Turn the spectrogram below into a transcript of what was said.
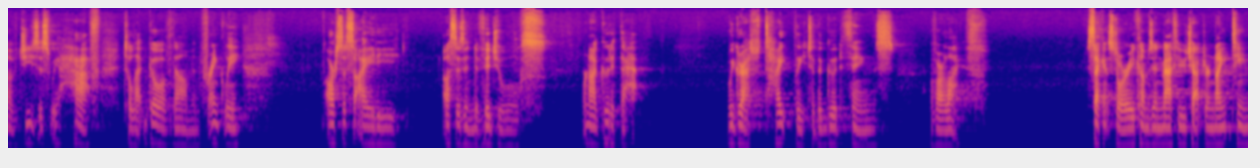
of Jesus. We have to let go of them. And frankly, our society, us as individuals, we're not good at that. We grasp tightly to the good things of our life. Second story comes in Matthew chapter 19.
